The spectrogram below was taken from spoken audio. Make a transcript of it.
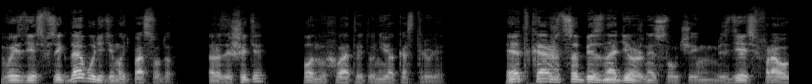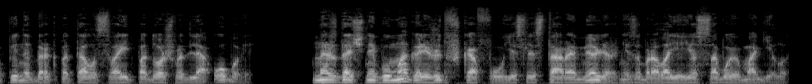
Вы здесь всегда будете мыть посуду? Разрешите?» Он выхватывает у нее кастрюлю. «Это, кажется, безнадежный случай. Здесь фрау Пиннеберг пыталась сварить подошвы для обуви. Наждачная бумага лежит в шкафу, если старая Мюллер не забрала ее с собой в могилу.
